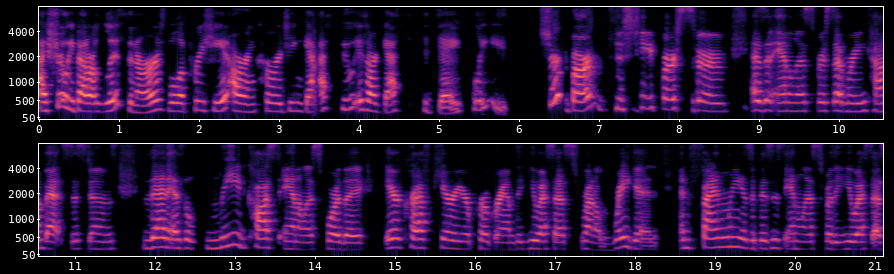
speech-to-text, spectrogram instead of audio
I surely bet our listeners will appreciate our encouraging guest. Who is our guest today, please? Sure, Barb. she first served as an analyst for submarine combat systems, then as a lead cost analyst for the aircraft carrier program, the USS Ronald Reagan, and finally as a business analyst for the USS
